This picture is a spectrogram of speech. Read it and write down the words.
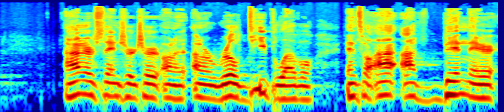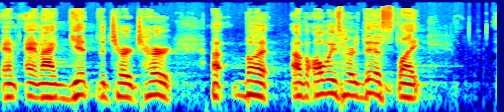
I understand church hurt on a, on a real deep level. And so I, have been there and, and I get the church hurt. Uh, but I've always heard this like,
